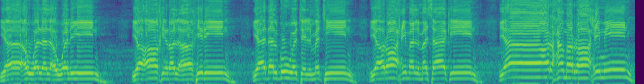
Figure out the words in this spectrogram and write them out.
يا أول الأولين يا آخر الآخرين يا ذا القوة المتين يا راحم المساكين يا أرحم الراحمين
